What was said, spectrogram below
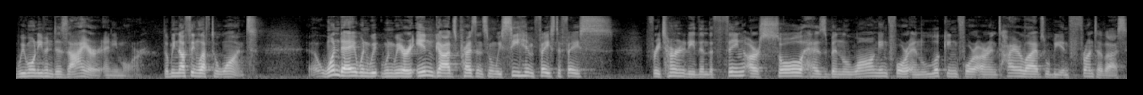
we won't even desire anymore. There'll be nothing left to want. Uh, one day, when we, when we are in God's presence, when we see Him face to face for eternity, then the thing our soul has been longing for and looking for our entire lives will be in front of us,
